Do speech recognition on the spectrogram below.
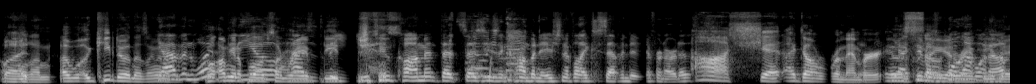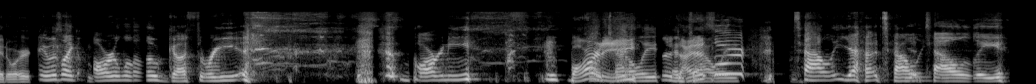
But Hold on, well, keep doing this. I'm gonna, Gavin, what well, I'm gonna pull up some has the YouTube comment that says he's a combination of like seven different artists? Ah, shit. I don't remember. It Yeah, was so I can get good. pull that one up. DJ to work. It was like Arlo Guthrie, Barney, Barney, Tally the and dinosaur. Tally. Yeah, Yeah, Tally.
